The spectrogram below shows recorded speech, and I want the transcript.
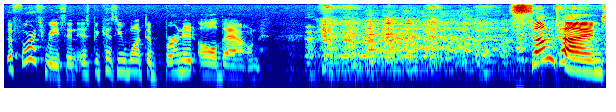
The fourth reason is because you want to burn it all down. Sometimes,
